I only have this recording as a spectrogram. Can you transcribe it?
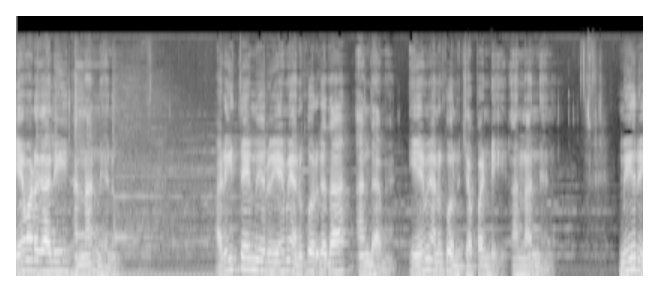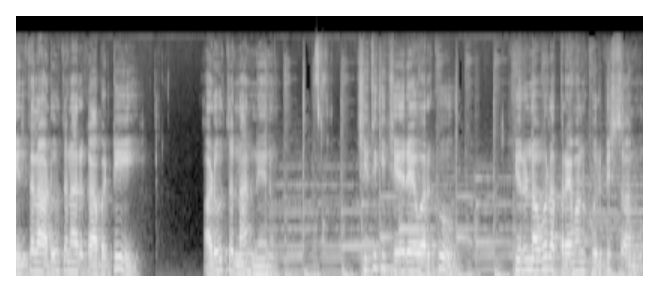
ఏమడగాలి? అన్నాను నేను. అడిగితే మీరు ఏమీ అనుకోరు కదా? అందామె. ఏమీ అనుకోను చెప్పండి అన్నాను నేను. మీరు ఇంతలా అడుగుతున్నారు కాబట్టి అడుగుతున్నాను నేను. చితికి చేరే వరకు చిరునవ్వుల ప్రేమను కురిపిస్తాను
